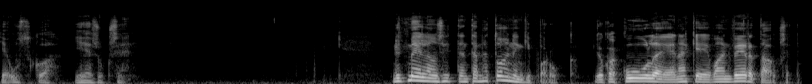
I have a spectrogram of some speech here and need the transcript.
ja uskoa Jeesukseen. Nyt meillä on sitten tämä toinenkin porukka, joka kuulee ja näkee vain vertaukset.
